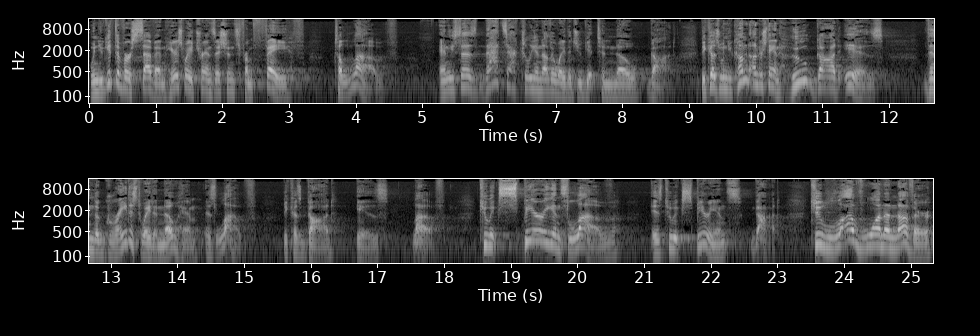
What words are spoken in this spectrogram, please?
When you get to verse 7, here's where he transitions from faith to love. And he says that's actually another way that you get to know God. Because when you come to understand who God is, then the greatest way to know him is love. Because God is love. To experience love is to experience God. To love one another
